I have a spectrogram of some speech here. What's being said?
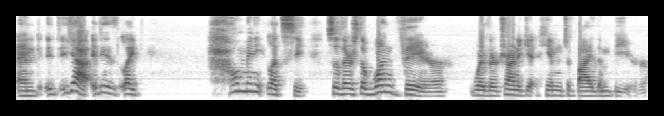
And it, yeah it is like how many let's see. So there's the one there where they're trying to get him to buy them beer.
